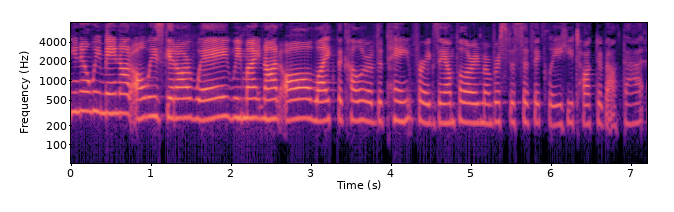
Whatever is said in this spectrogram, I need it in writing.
you know, we may not always get our way. We might not all like the color of the paint, for example. I remember specifically he talked about that.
